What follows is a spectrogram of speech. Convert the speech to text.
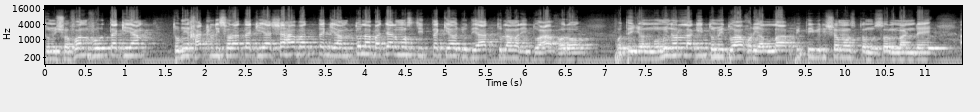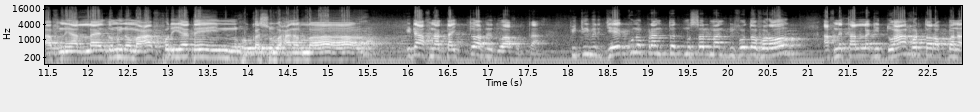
তুমি সফনপুর তাকিয়াম তুমি খাটলি সরা তাকিয়া শাহাবাদ তাকিয়া আমতলা বাজার মসজিদ তাকিয়াও যদি হাত তোলা মারি দোয়া করো। প্রতিজন মুমিনর লাগি তুমি দোয়া করি, আল্লাহ পৃথিবীর সমস্ত মুসলমান রে, আপনি আল্লাহ জমিনও মাফ করিয়া দেন। হুকা সুবাহান আল্লাহ এটা আপনার দায়িত্ব, আপনি দোয়া করতা। পৃথিবীর যে কোনো প্রান্তত মুসলমান বিপদ ফরক আপনি তার লাগি দোয়া করতা, রব্বানা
